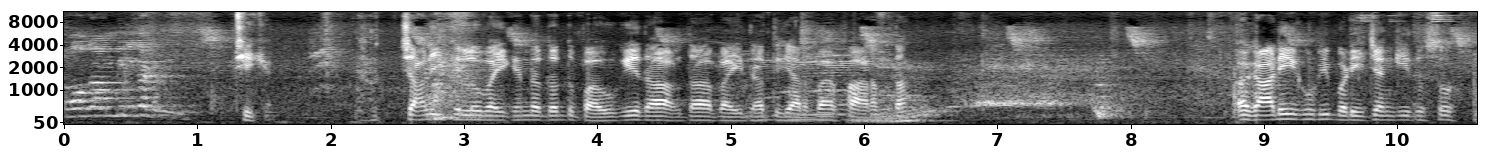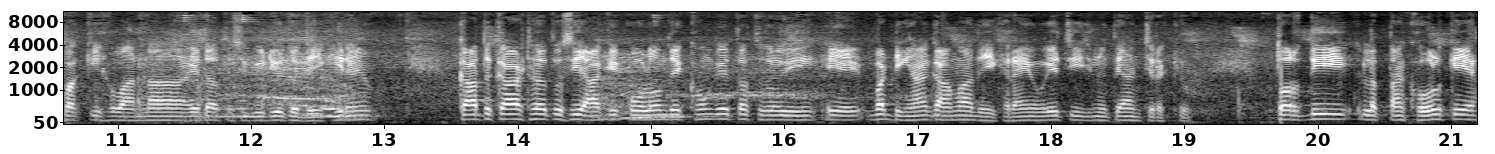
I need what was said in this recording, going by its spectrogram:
100 ਗ੍ਰਾਮ ਵੀ ਨਹੀਂ ਘਟਣੀ। ਠੀਕ ਹੈ। 40 ਕਿਲੋ ਬਾਈ ਕਹਿੰਦਾ ਦੁੱਧ ਪਾਊਗੀ ਇਹਦਾ ਆਪਦਾ ਬਾਈ ਦਾ ਤਜਰਬਾ ਫਾਰਮ ਦਾ। ਅਗਾੜੀ ਗੂੜੀ ਬੜੀ ਚੰਗੀ, ਦੱਸੋ। ਬਾਕੀ ਹਵਾਨਾ, ਇਹਦਾ ਤੁਸੀਂ ਵੀਡੀਓ ਤੋਂ ਦੇਖ ਹੀ ਰਹੇ ਹੋ। ਕੱਦ ਕਾਠ ਤੁਸੀਂ ਆ ਕੇ ਕੋਲੋਂ ਦੇਖੋਗੇ ਤਾਂ ਤੁਸੀਂ ਇਹ ਵੱਡੀਆਂ ਗਾਵਾਂ ਦੇਖ ਰਹੇ ਹੋ। ਇਹ ਚੀਜ਼ ਨੂੰ ਧਿਆਨ 'ਚ ਰੱਖਿਓ। ਤੁਰਦੀ ਲੱਤਾਂ ਖੋਲ ਕੇ ਆ।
